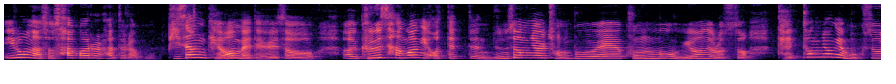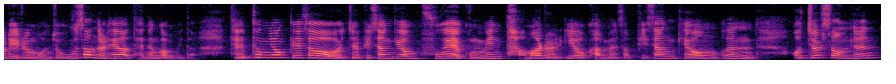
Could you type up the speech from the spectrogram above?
일어나서 사과를 하더라고요. 비상계엄에 대해서 어, 그 상황이 어쨌든 윤석열 정부의 국무위원으로서 대통령의 목소리를 먼저 우선을 해야 되는 겁니다. 대통령께서 이제 비상계엄 후에 국민 담화를 이어가면서 비상계엄은 어쩔 수 없는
